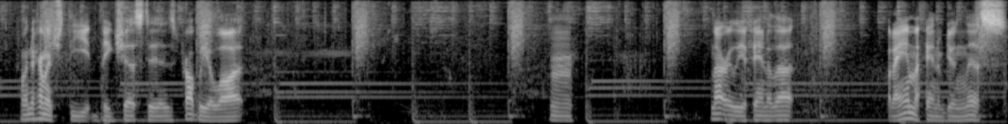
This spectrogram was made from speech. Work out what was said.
I wonder how much the big chest is. Probably a lot. Hmm. Not really a fan of that. But I am a fan of doing this.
